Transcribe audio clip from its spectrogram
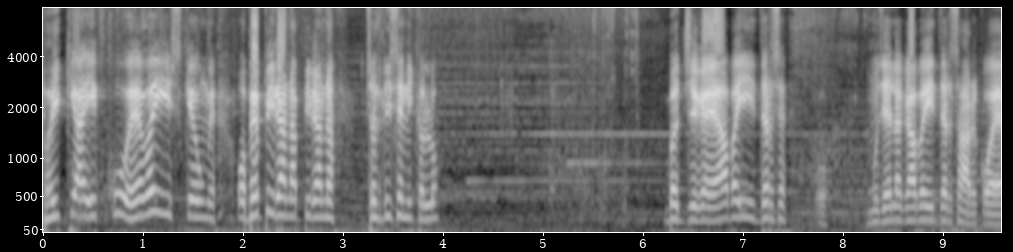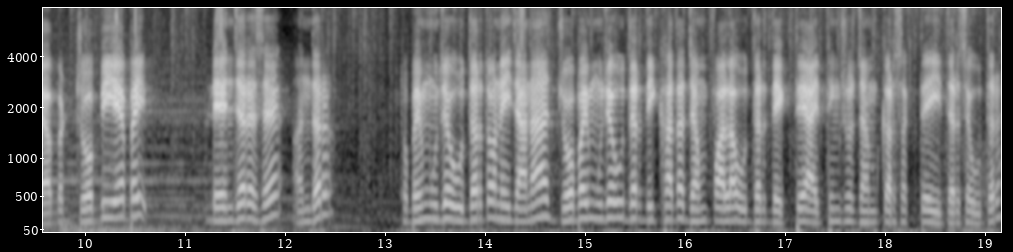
भाई क्या एक को है भाई इसके में? अबे पिराना पिराना, जल्दी से निकल लो। बच गया भाई इधर से। ओ, मुझे लगा भाई इधर सार को आया बट जो भी है भाई डेंजरस है अंदर। तो भाई मुझे उधर तो नहीं जाना। जो भाई मुझे उधर दिखा था जंप वाला, उधर देखते आई थिंक सो जंप कर सकते हैं इधर से उधर।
